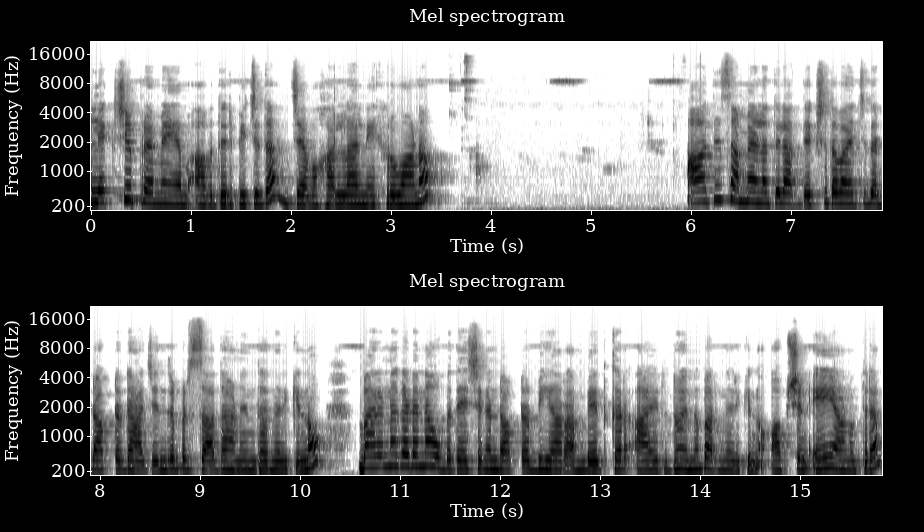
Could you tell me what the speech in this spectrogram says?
ലക്ഷ്യപ്രമേയം അവതരിപ്പിച്ചത് ജവഹർലാൽ നെഹ്റുവാണ്. ആദ്യ സമ്മേളനത്തിൽ അധ്യക്ഷത വഹിച്ചത് ഡോക്ടർ രാജേന്ദ്ര പ്രസാദ് എന്ന് തന്നിരിക്കുന്നു ഭരണഘടനാ ഉപദേശകൻ ഡോക്ടർ ബി ആർ അംബേദ്കർ ആയിരുന്നു എന്ന് പറഞ്ഞിരിക്കുന്നു. ഓപ്ഷൻ എ ആണ് ഉത്തരം.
